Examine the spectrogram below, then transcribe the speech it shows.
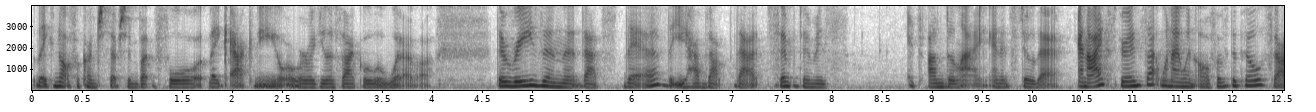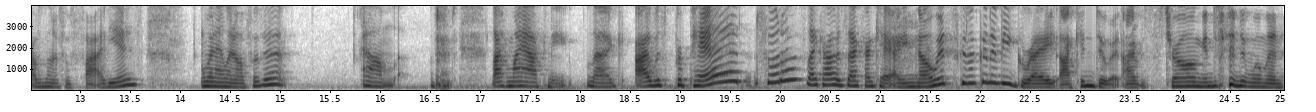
like not for contraception, but for like acne or irregular cycle or whatever, the reason that that's there, that you have that that symptom is it's underlying and it's still there. And I experienced that when I went off of the pill. So I was on it for five years. When I went off of it, um, like my acne. Like I was prepared, sort of. Like I was like, okay, I know it's not going to be great. I can do it. I'm a strong, independent woman.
